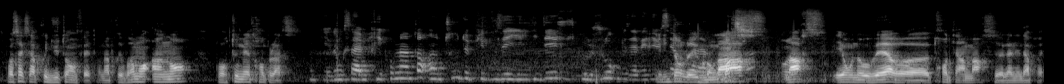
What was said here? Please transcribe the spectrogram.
C'est pour ça que ça a pris du temps, en fait. On a pris vraiment un an pour tout mettre en place. Donc ça a pris combien de temps en tout depuis que vous ayez l'idée jusqu'au jour où vous avez réussi Dans à le mars, Ouais. mars, et on a ouvert euh, 31 mars euh, l'année d'après.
